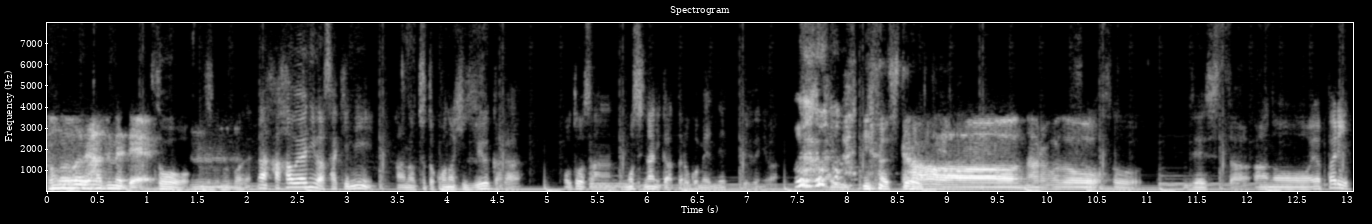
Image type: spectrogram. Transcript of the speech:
その場で初めて。そう、うん。その場で。な母親には先にあのちょっとこの日言うからお父さんもし何かあったらごめんねっていうふうには 言いましてああ、なるほど。そう。そう。でした。あのやっぱり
